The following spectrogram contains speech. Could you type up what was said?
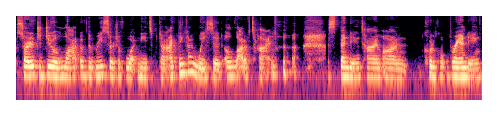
started to do a lot of the research of what needs to be done. I think I wasted a lot of time spending time on quote unquote branding,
